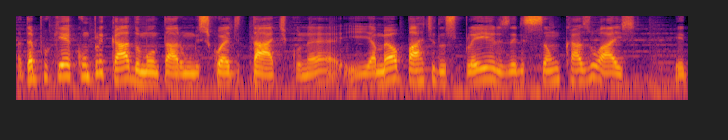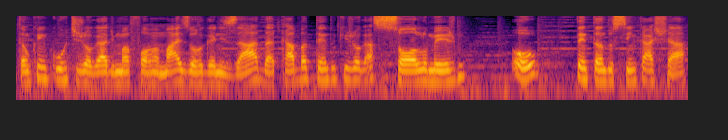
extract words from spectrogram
Até porque é complicado montar um squad tático, né? E a maior parte dos players eles são casuais. Então quem curte jogar de uma forma mais organizada acaba tendo que jogar solo mesmo, ou tentando se encaixar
